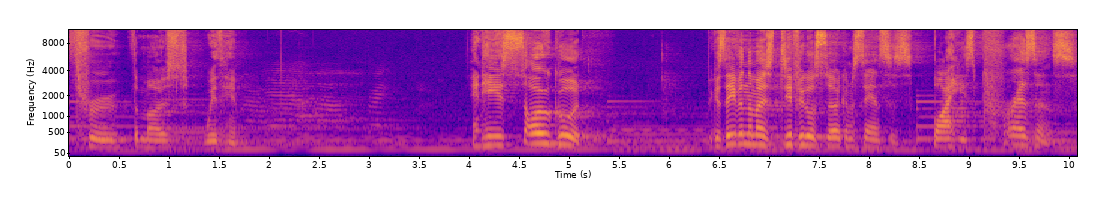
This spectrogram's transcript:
through the most with Him. And He is so good because even the most difficult circumstances, by His presence,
